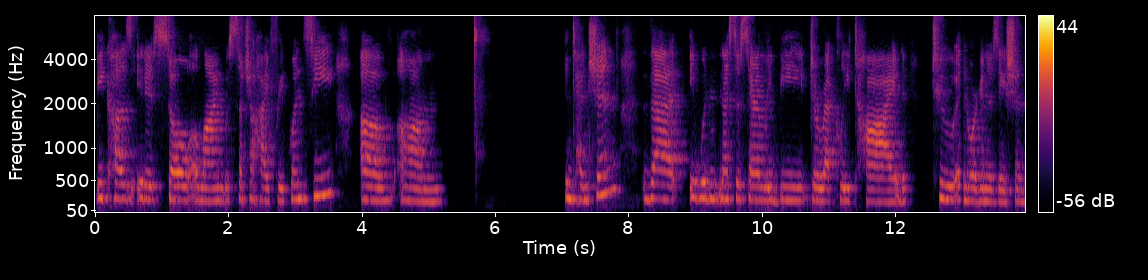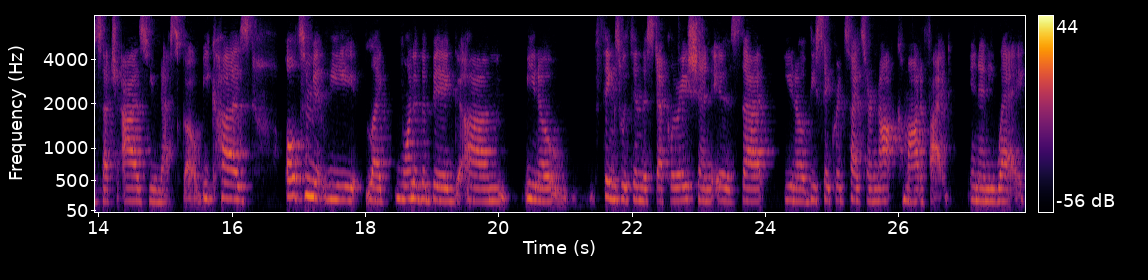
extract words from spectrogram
because it is so aligned with such a high frequency of um, intention, that it wouldn't necessarily be directly tied to an organization such as UNESCO, because ultimately, like one of the big, um, you know, things within this declaration is that you know these sacred sites are not commodified in any way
